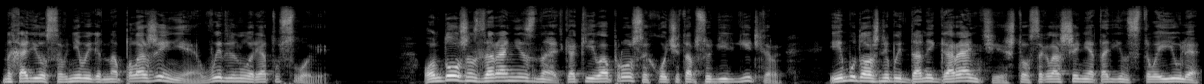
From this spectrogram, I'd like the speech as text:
находился в невыгодном положении, выдвинул ряд условий. Он должен заранее знать, какие вопросы хочет обсудить Гитлер, и ему должны быть даны гарантии, что соглашение от 11 июля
